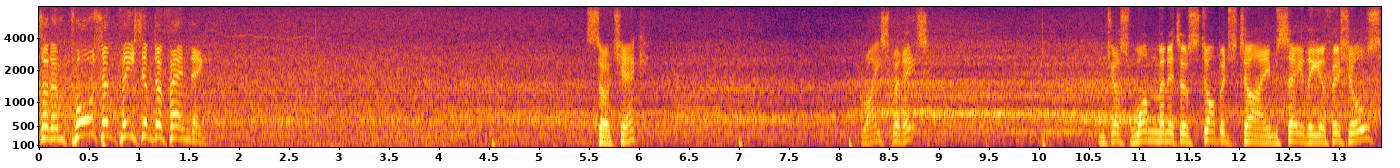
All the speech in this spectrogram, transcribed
Was an important piece of defending. Soucek. Rice with it. Just one minute of stoppage time, say the officials.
